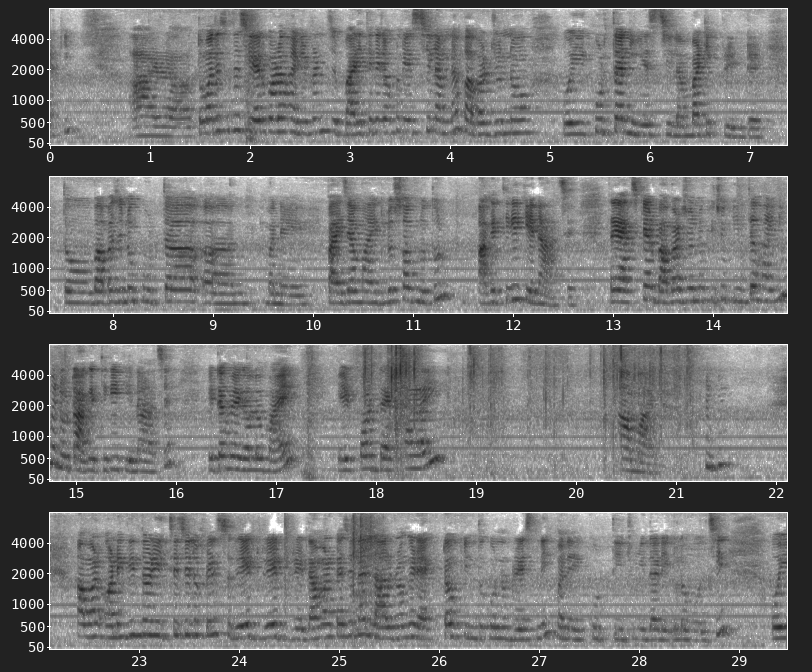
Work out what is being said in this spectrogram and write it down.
আর কি। আর তোমাদের সাথে শেয়ার করা হয়নি ফ্রেন্ডস বাড়ি থেকে যখন এসেছিলাম না, বাবার জন্য ওই কুর্তা নিয়ে এসেছিলাম বাটিক প্রিন্টের তো বাবার জন্য কুর্তা মানে পায়জামা এগুলো সব নতুন আগের থেকে কেনা আছে। তাই আজকে আর বাবার জন্য কিছু কিনতে হয়নি মানে ওটা আগের থেকে কেনা আছে। এটা হয়ে গেল মায়ের। এরপর দেখাই আমার। আমার অনেকদিন ধরে ইচ্ছে ছিল ফ্রেন্ডস রেড রেড রেড আমার কাছে না লাল রঙের একটাও কিন্তু কোনো ড্রেস নেই মানে কুর্তি, চুড়িদার এগুলো বলছি। ওই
